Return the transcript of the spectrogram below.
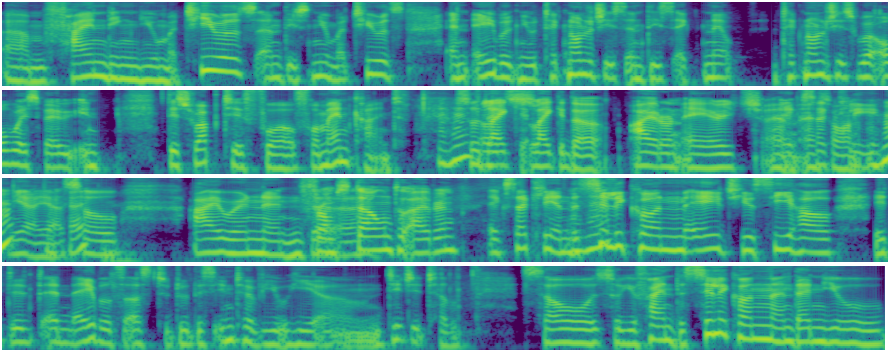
um, finding new materials and these new materials enabled new technologies and these technologies were always very in, disruptive for, for mankind. Mm-hmm. So like like the Iron Age and, exactly. And so mm-hmm. Yeah, yeah. Okay. So iron and from uh, stone to iron exactly and the mm-hmm. silicon age you see how it, it, enables us to do this interview here um, digital so so you find the silicon and then you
